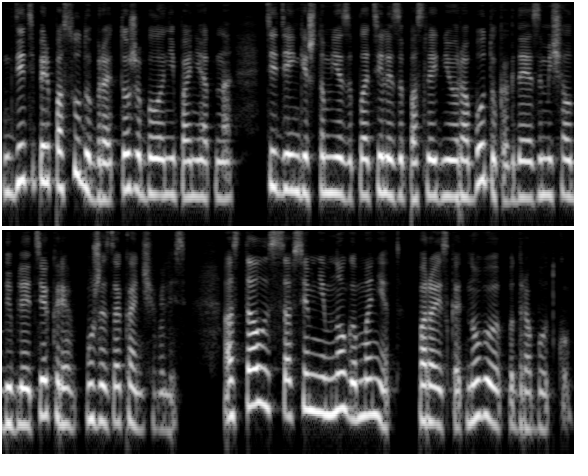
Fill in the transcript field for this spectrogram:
Где теперь посуду брать, тоже было непонятно. Те деньги, что мне заплатили за последнюю работу, когда я замещал библиотекаря, уже заканчивались. Осталось совсем немного монет, пора искать новую подработку.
